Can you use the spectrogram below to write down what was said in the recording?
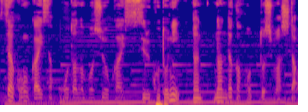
実は今回サポーターの募集を開始することにな、なんだかほっとしました。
